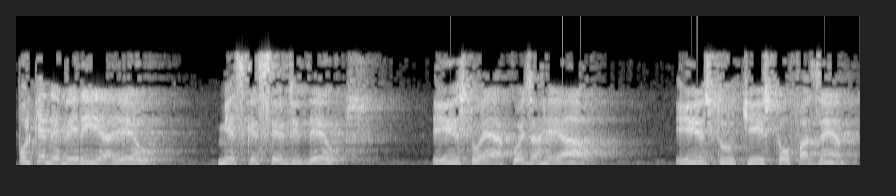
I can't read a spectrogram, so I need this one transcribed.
Por que deveria eu me esquecer de Deus? Isto é a coisa real. Isto que estou fazendo.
